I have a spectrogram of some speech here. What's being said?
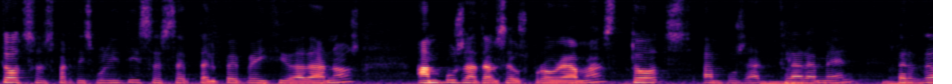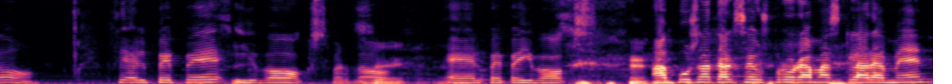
tots els partits polítics, excepte el PP i Ciudadanos, han posat els seus programes, tots han posat clarament, perdó, el PP sí. i Vox, perdó, sí. el PP i Vox sí. han posat els seus programes clarament,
